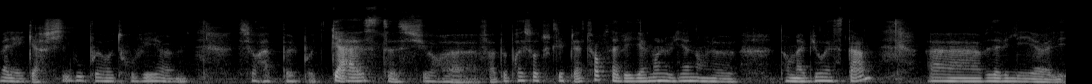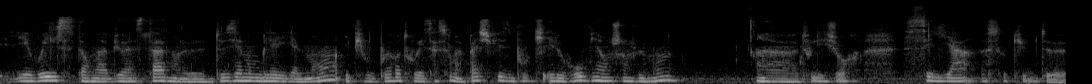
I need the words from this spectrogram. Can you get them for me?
Valérie Karchi. Vous pouvez retrouver euh, sur Apple Podcast, sur, euh, enfin à peu près sur toutes les plateformes. Vous avez également le lien dans, le, dans ma bio Insta. Euh, vous avez les, les, Reels dans ma bio Insta, dans le deuxième onglet également. Et puis vous pouvez retrouver ça sur ma page Facebook. Et le gros Viens, on change le monde. Tous les jours, Célia s'occupe de,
